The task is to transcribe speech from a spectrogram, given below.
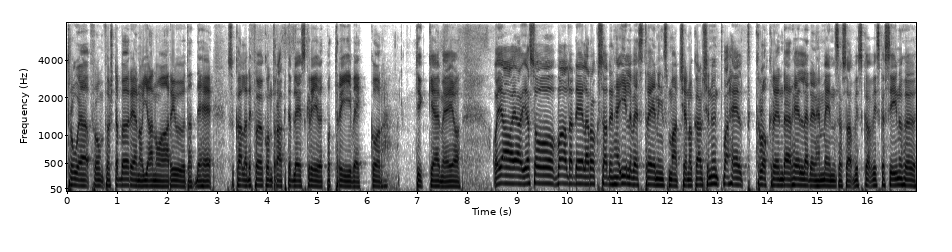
tror jag, från första början av januari ut. Att det här så kallade förkontraktet blev skrivet på tre veckor, tycker jag med. Och, och ja, jag, jag såg valda delar också av den här Ilves träningsmatchen och kanske nu inte var helt klockren där heller den här Mensa, så vi ska, vi ska se nu hur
